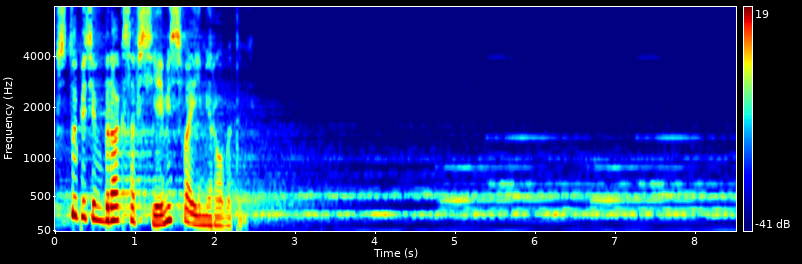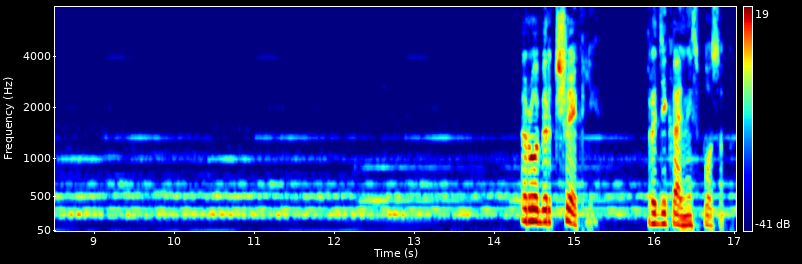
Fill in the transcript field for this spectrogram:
вступите в брак со всеми своими роботами. Роберт Шекли. Радикальный способ.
